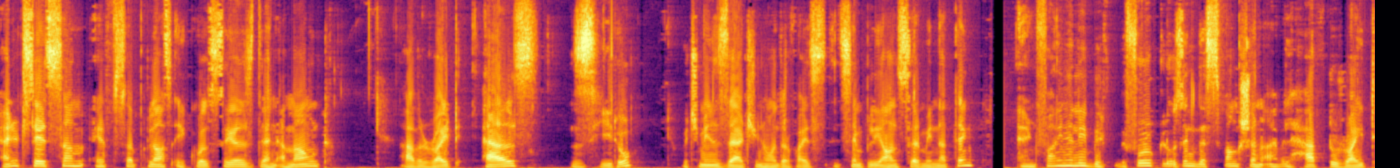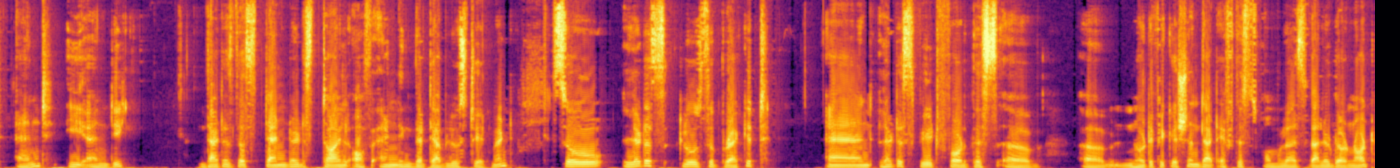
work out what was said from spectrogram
And it says sum if subclass equals sales then amount. I will write else 0 which means that you know otherwise it simply answer me nothing. And finally be before closing this function i will have to write end end that is the standard style of ending the tableau statement so let us close the bracket and let us wait for this uh, uh, notification that if this formula is valid or not.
